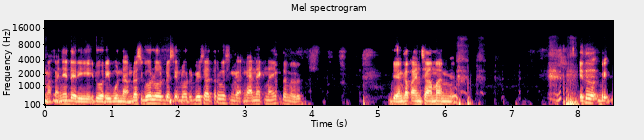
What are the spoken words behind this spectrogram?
makanya dari 2016 gue lo dosen luar biasa terus nggak nggak naik naik tuh lu dianggap ancaman gitu. itu be-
